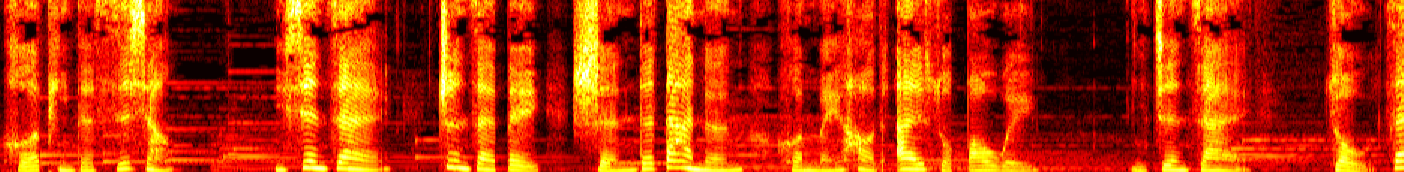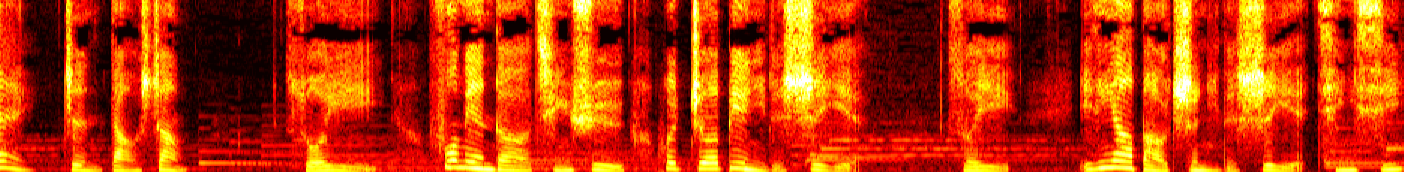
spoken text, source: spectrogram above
和平的思想。你现在正在被神的大能和美好的爱所包围，你正在走在正道上，所以负面的情绪会遮蔽你的视野，所以一定要保持你的视野清晰，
